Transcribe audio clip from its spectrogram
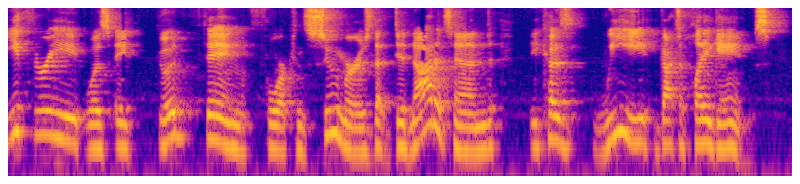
E3 was a good thing for consumers that did not attend because we got to play games.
